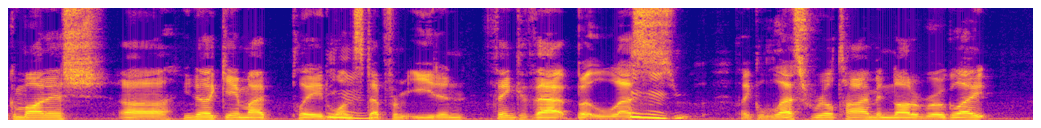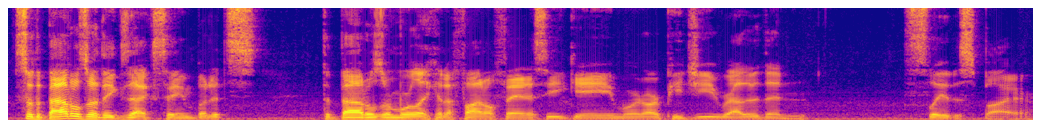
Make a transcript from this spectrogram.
Pokemon-ish. Uh, you know that game I played, One Step from Eden. Think that, but less like less real time and not a roguelite. So the battles are the exact same, but it's the battles are more like in a Final Fantasy game or an RPG rather than Slay the Spire.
